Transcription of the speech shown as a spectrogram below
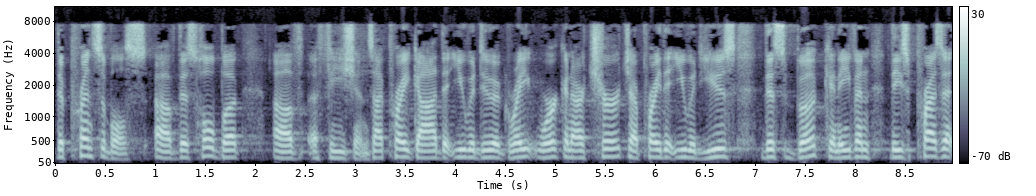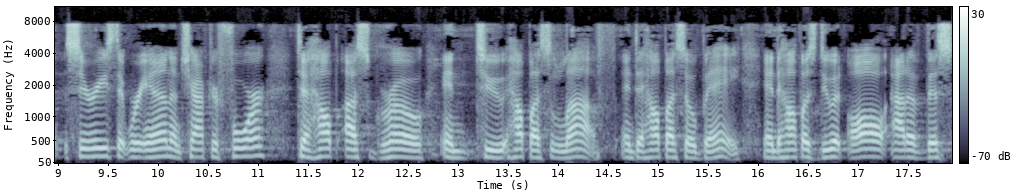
the principles of this whole book of Ephesians. I pray, God, that you would do a great work in our church. I pray that you would use this book and even these present series that we're in in chapter 4 to help us grow and to help us love and to help us obey and to help us do it all out of this,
